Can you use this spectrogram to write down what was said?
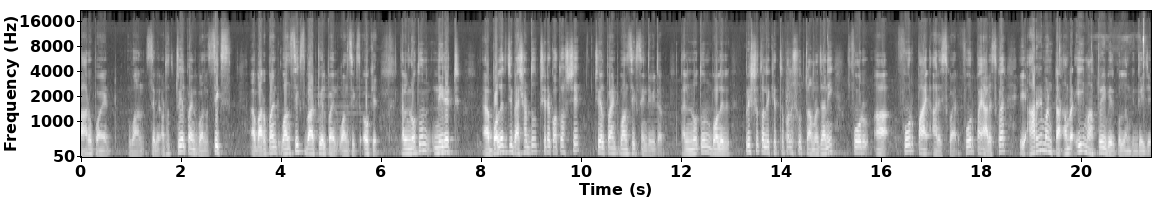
বারো পয়েন্ট ওয়ান সেভেন, অর্থাৎ টুয়েলভ পয়েন্ট ওয়ান সিক্স বারো পয়েন্ট ওয়ান সিক্স বা twelve point one six. Okay, তাহলে নতুন নিরেট বলের যে ব্যাসার্ধ, সেটা কত আসছে? Twelve point one six centimeter. তাহলে নতুন বলের পৃষ্ঠতলের ক্ষেত্রফলের সূত্র আমরা জানি four four pi r square. Four pi r square, এই আর এর মানটা আমরা এই মাত্রই বের করলাম কিন্তু এই যে।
